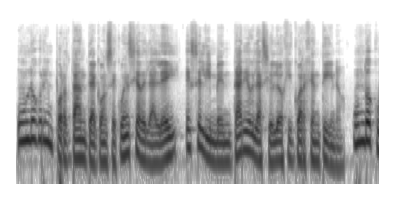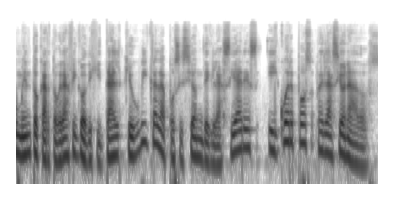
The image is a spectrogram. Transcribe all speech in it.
un logro importante a consecuencia de la ley es el Inventario Glaciológico Argentino, un documento cartográfico digital que ubica la posición de glaciares y cuerpos relacionados.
